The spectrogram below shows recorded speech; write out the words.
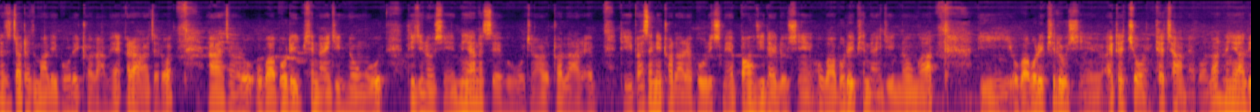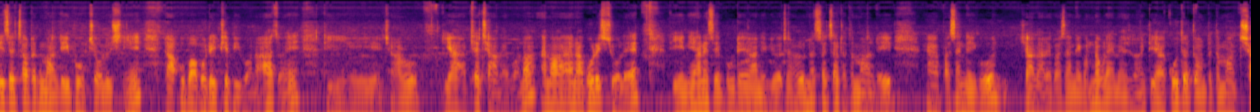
26.4 voltage ထွက်လာမယ်အဲ့ဒါကကျတော့အာကျွန်တော်တို့ over voltage ဖြစ်နိုင်ခြင်းနှုန်းကိုသိချင်လို့ရှိရင်220ကိုကျွန်တော်တို့ထွက်လာတဲ့ဒီ percentage ထွက်လာတဲ့ voltage နဲ့ပေါင်းကြည့်လိုက်လို့ရှိရင် over voltage ဖြစ်နိုင်ခြင်းနှုန်းကဒီ over voltage ဖြစ်လို့ရှိရင်အဲ့ထက်ကျော်ရင်ဖြတ်ချမယ်ပေါ့နော်246.4 volt ကျော်လို့ရှိရင်ဒါ over voltage ဖြစ်ပြီပေါ့နော်အဲ့ဒါဆိုရင်ဒီကျွန်တော်တို့ဒီဟာဖြတ်ချမယ်ပေါ့နော်အမှ under voltage ဆိုလည်းဒီ220 volt ကနေပြီးတော့ကျွန်တော်တို့26.4အဲ percentage ကိုရလာတဲ့ percentage ကိုနှုတ်လိုက်မယ်ဆိုရင်193.6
